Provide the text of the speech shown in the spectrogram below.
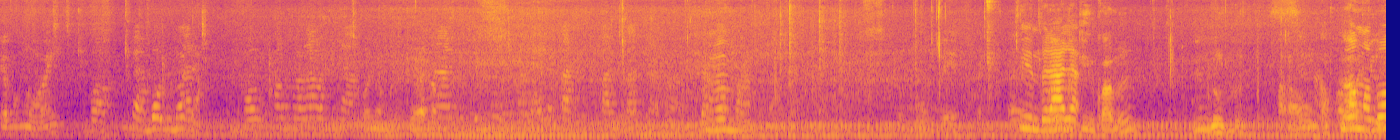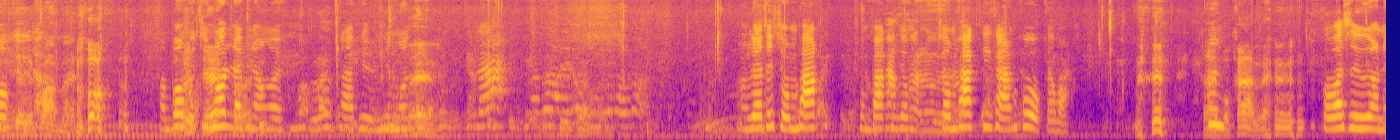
จะบ่น้อยบอกแต่บทมันหมดอะเขาเขามาเล่านี่นะว่ายังมันแก่น่าแล้วจะเป็นหนึ่งอะไรแล้วกันปันกันเริ่มมาพวกเด็กยืนไปได้แล้วกินความมึงลงมาบกเจอความไหมมาโบกกับชิมดแล้วพี่น้องเอ้ยตาพี่ชิมดเรือจะชมพักชมพักที่ชมชมพักที่ค้างโคกกันว่ะ ขาดบ่คาดแล้วเพราะว่าซื้อเอาใน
